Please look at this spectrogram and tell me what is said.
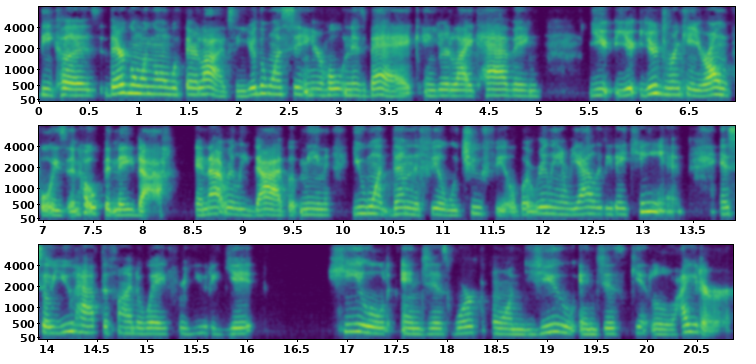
because they're going on with their lives and you're the one sitting here holding this bag and you're like having you you're, you're drinking your own poison hoping they die and not really die but mean you want them to feel what you feel but really in reality they can and so you have to find a way for you to get healed and just work on you and just get lighter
